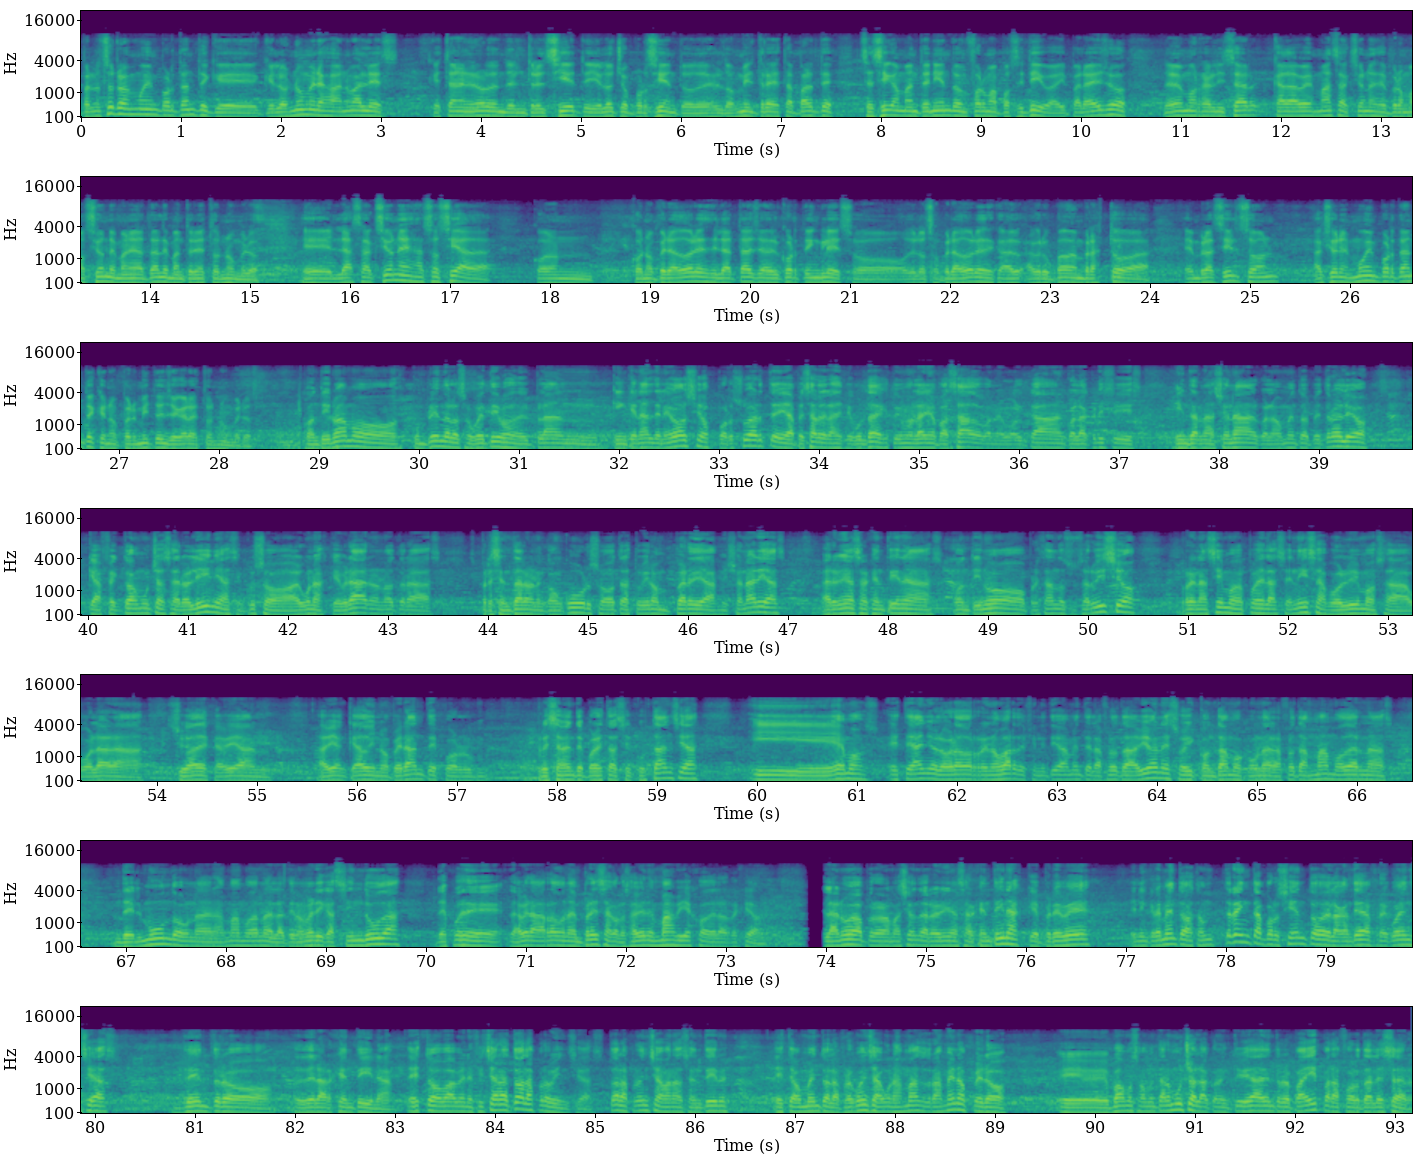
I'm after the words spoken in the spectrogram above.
Para nosotros es muy importante que, los números anuales que están en el orden de entre el 7 y el 8% desde el 2003 esta parte se sigan manteniendo en forma positiva y para ello debemos realizar cada vez más acciones de promoción de manera tal de mantener estos números. Eh, las acciones asociadas con, con operadores de la talla del corte inglés o, de los operadores agrupados en Brastoa en Brasil son acciones muy importantes que nos permiten llegar a estos números. Continuamos cumpliendo los objetivos del plan quinquenal de negocios, por suerte, a pesar de las dificultades que tuvimos el año pasado con el volcán, con la crisis internacional, con el aumento del petróleo, que afectó a muchas aerolíneas, incluso algunas quebraron, otras presentaron en concurso, otras tuvieron pérdidas millonarias. Aerolíneas Argentinas continuó prestando su servicio, renacimos después de las cenizas, volvimos a volar a ciudades que habían, habían quedado inoperantes por precisamente por esta circunstancia y hemos este año logrado renovar definitivamente la flota de aviones. Hoy contamos con una de las flotas más modernas del mundo, una de las más modernas de Latinoamérica sin duda, después de, de haber agarrado una empresa con los aviones más viejos de la región. La nueva programación de aerolíneas argentinas que prevé el incremento de hasta un 30% de la cantidad de frecuencias dentro de la Argentina. Esto va a beneficiar a todas las provincias. Todas las provincias van a sentir este aumento de la frecuencia, algunas más, otras menos, pero eh, vamos a aumentar mucho la conectividad dentro del país para fortalecer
